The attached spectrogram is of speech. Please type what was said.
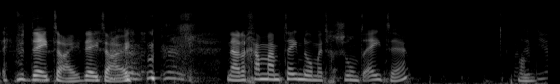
even detail, detail. nou, dan gaan we maar meteen door met gezond eten, hè? Wat heb je?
